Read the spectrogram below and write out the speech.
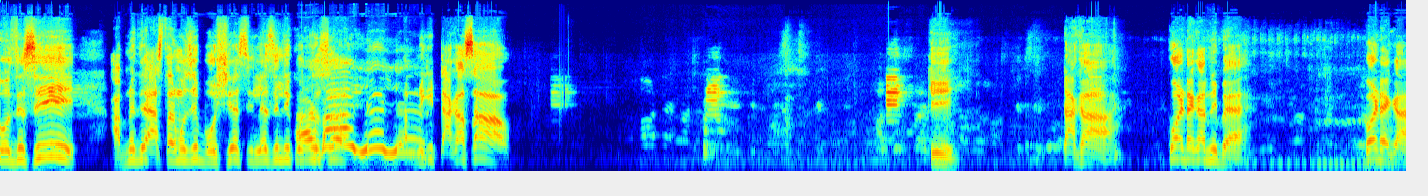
বলতেছি আপনি যে রাস্তার মধ্যে বসিয়ে চিল্লা চিল্লি করতেছেন আপনি কি টাকা চাও? কি? টাকা? কয় টাকা নিবে? কয় টাকা?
